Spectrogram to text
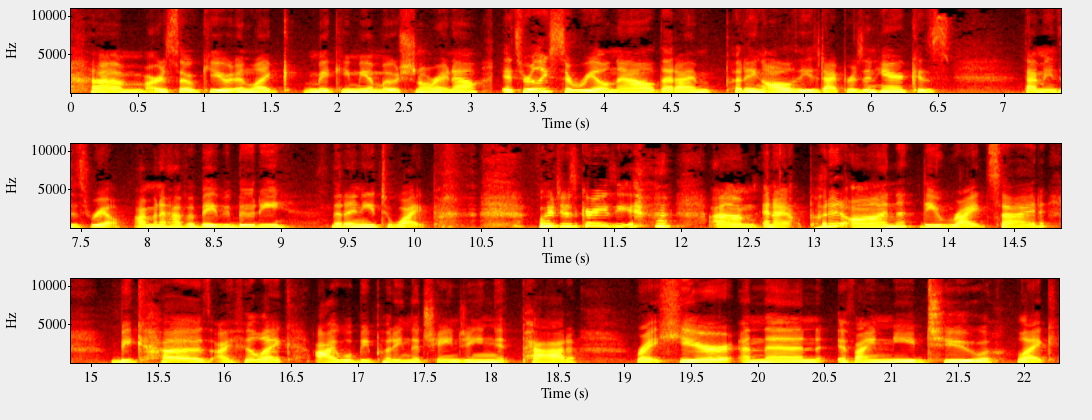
um, are so cute and like making me emotional right now. It's really surreal now that I'm putting all of these diapers in here because that means it's real. I'm gonna have a baby booty that I need to wipe, which is crazy. um, and I put it on the right side because I feel like I will be putting the changing pad right here and then if I need to like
